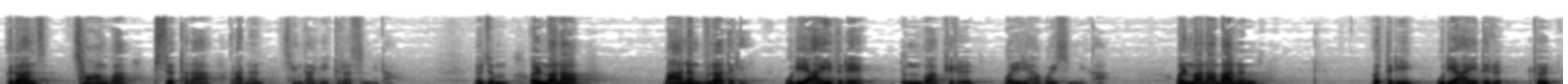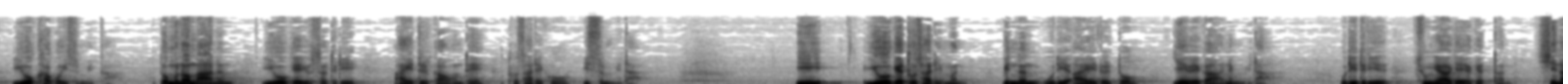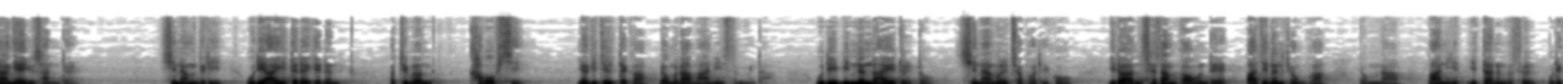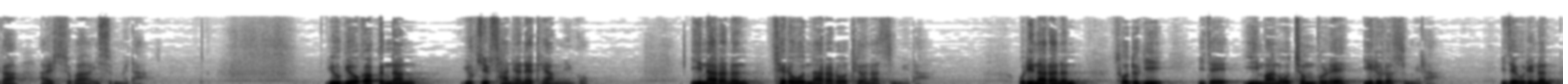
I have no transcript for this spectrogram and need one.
그러한 상황과 비슷하다라는 생각이 들었습니다. 요즘 얼마나 많은 문화들이 우리 아이들의 눈과 귀를 멀리하고 있습니까? 얼마나 많은 것들이 우리 아이들을 유혹하고 있습니까? 너무나 많은 유혹의 요소들이 아이들 가운데 도사리고 있습니다. 이 유혹의 도사림은 믿는 우리 아이들도 예외가 아닙니다. 우리들이 중요하게 여겼던 신앙의 유산들, 신앙들이 우리 아이들에게는 보면 값없이 여기질 때가 너무나 많이 있습니다. 우리 믿는 아이들도 신앙을 저버리고 이러한 세상 가운데 빠지는 경우가 너무나 많이 있다는 것을 우리가 알 수가 있습니다. 6.25가 끝난 64년의 대한민국. 이 나라는 새로운 나라로 태어났습니다. 우리나라는 소득이 이제 2만 5천 불에 이르렀습니다. 이제 우리는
